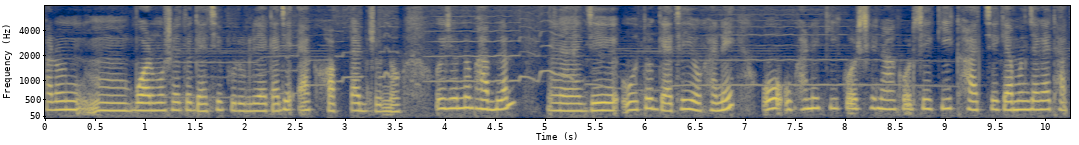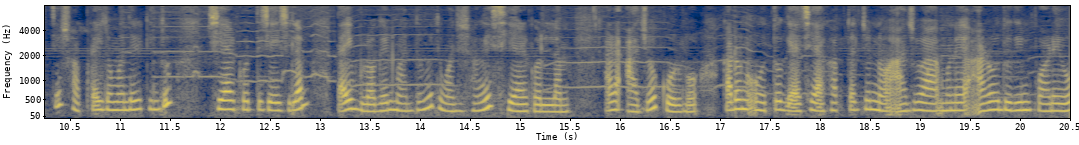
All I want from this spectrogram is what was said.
কারণ উম, বর্মশাই তো গেছে পুরুলিয়ার কাছে এক হপ্তার জন্য। ওই জন্য ভাবলাম যে ও তো গেছেই ওখানে। ও ওখানে কি করছে, না করছে, কি খাচ্ছে, কেমন জায়গায় থাকছে, সবটাই তোমাদের কিন্তু শেয়ার করতে চেয়েছিলাম। তাই ব্লগের মাধ্যমে তোমাদের সঙ্গে শেয়ার করলাম। আর আজও করব, কারণ ও তো গেছে এক সপ্তাহের জন্য। আজও মানে আরও দুদিন পরে ও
